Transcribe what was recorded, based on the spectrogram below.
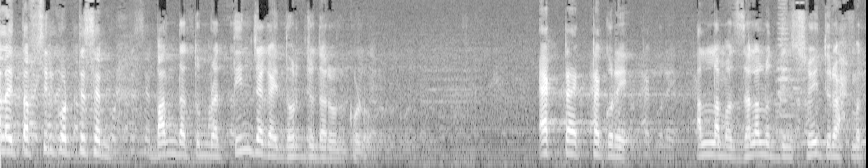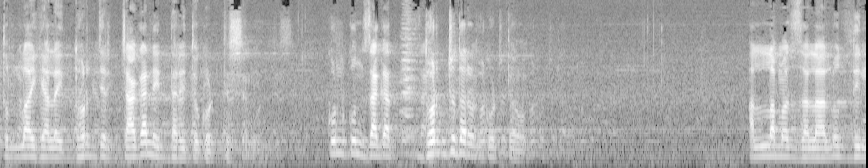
আলাই তাফসির করতেছেন। বান্দা, তোমরা তিন জায়গায় ধৈর্য ধারণ করো। একটা একটা করে আল্লামা জালালউদ্দিন সৈয়দ রহমতুল্লাহ আলাই ধৈর্যের জায়গা নির্ধারিত করতেছেন। কোন কোন জায়গা ধৈর্য ধারণ করতে হবে? আল্লামা জালালউদ্দিন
